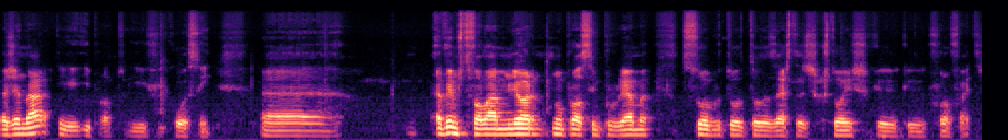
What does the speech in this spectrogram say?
agendar e, e pronto, e ficou assim. Uh, havemos de falar melhor no próximo programa sobre todas estas questões que, que, foram feitas.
